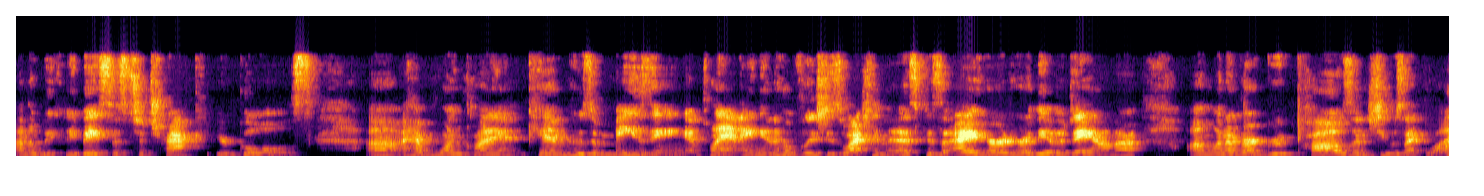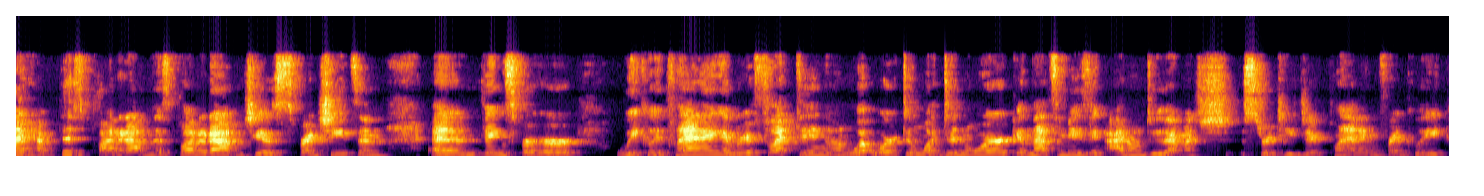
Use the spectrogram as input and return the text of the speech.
on a weekly basis to track your goals. Uh, I have one client, Kim, who's amazing at planning, and hopefully she's watching this because I heard her the other day on a on one of our group calls, and she was like, "Well, I have this plotted out and this plotted out," and she has spreadsheets and and things for her weekly planning and reflecting on what worked and what didn't work, and that's amazing. I don't do that much strategic planning, frankly,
